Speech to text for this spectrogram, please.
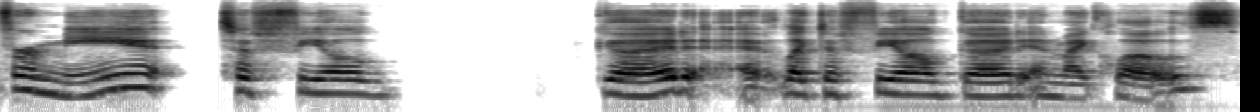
for me to feel good, eh, like to feel good in my clothes.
